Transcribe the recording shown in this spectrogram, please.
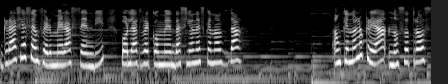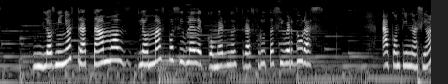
Gracias enfermera Sandy por las recomendaciones que nos da. Aunque no lo crea, nosotros los niños tratamos lo más posible de comer nuestras frutas y verduras. A continuación,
